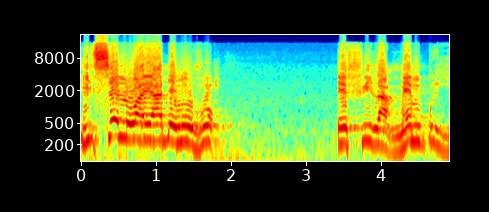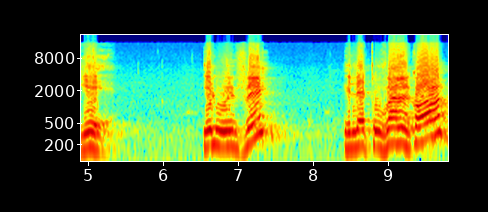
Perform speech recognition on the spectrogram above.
Il s'éloigna de nouveau et fit la même prière. Il revint, il les trouva encore,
